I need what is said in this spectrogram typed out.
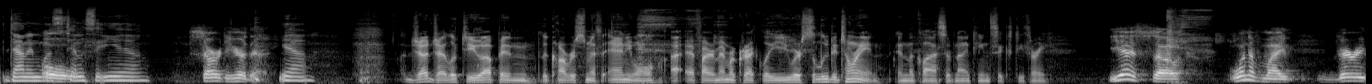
down in West oh, Tennessee. Yeah. Sorry to hear that. Yeah. Judge, I looked you up in the Carver Smith Annual. if I remember correctly, you were salutatorian in the class of 1963. Yes, uh, one of my very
